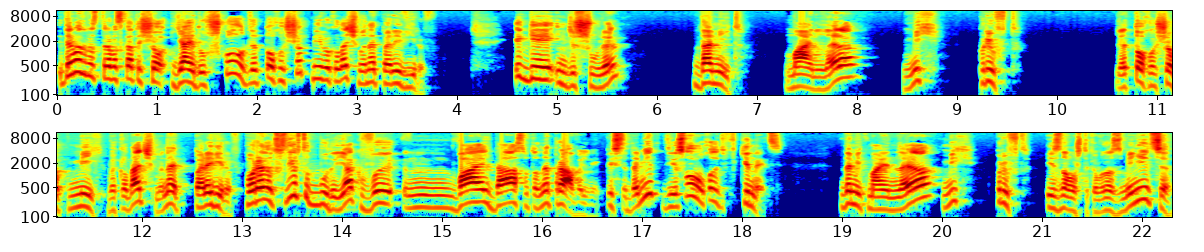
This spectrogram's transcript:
І треба, треба сказати, що я йду в школу для того, щоб мій викладач мене перевірив. Ich gehe in die Schule, damit mein Lehrer mich. Для того, щоб мій викладач мене перевірив. Порядок слів тут буде, як в weil, das, тобто неправильний. Після damit дієслово виходить в кінець. Damit mein Lehrer mich prüft. І знову ж таки, воно змінюється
